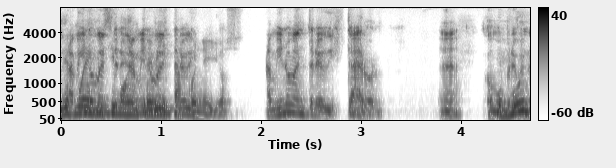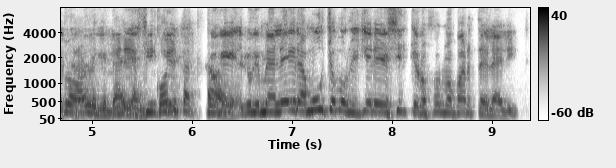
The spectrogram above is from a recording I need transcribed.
después hicimos entrevistas con ellos. A mí no me entrevistaron. ¿eh? Como es muy probable que te hayan contactado. lo, que, me alegra mucho porque quiere decir que no formo parte de la élite.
